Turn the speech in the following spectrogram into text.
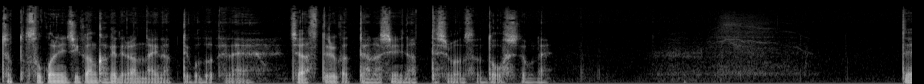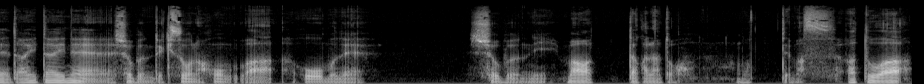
ちょっとそこに時間かけてらんないなっていうことでね、じゃあ捨てるかって話になってしまうんですよ、どうしてもね。で、大体ね、処分できそうな本は、おおむね、処分に回ったかなと思ってます。あとは、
